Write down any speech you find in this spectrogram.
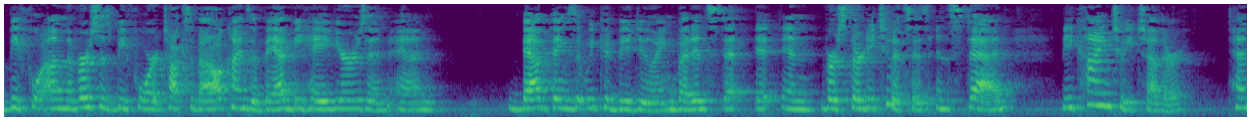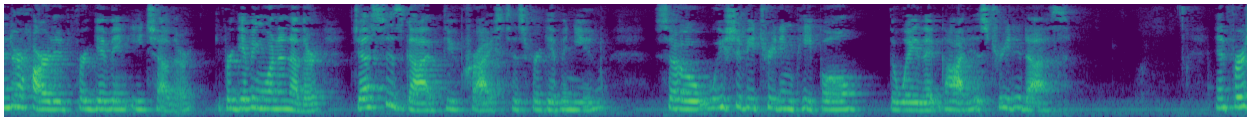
before, on the verses before, it talks about all kinds of bad behaviors and, and bad things that we could be doing, but instead, it, in verse 32 it says, instead, be kind to each other, tender-hearted, forgiving each other, forgiving one another, just as God through Christ has forgiven you. So we should be treating people the way that God has treated us. In 1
